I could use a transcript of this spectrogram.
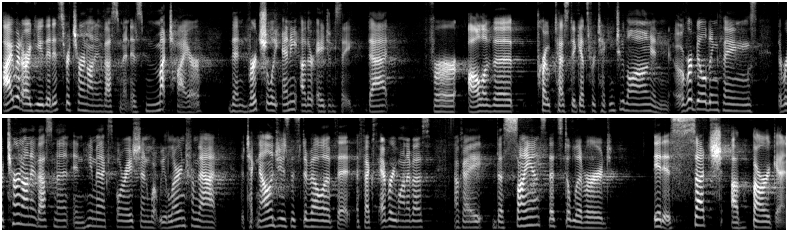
I would argue that its return on investment is much higher than virtually any other agency that for all of the protest it gets for taking too long and overbuilding things, the return on investment in human exploration, what we learned from that, the technologies that's developed that affects every one of us, okay, the science that's delivered, it is such a bargain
